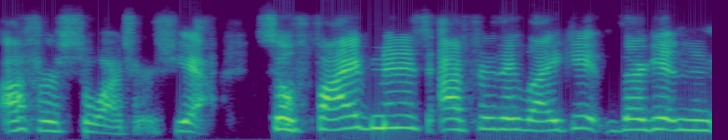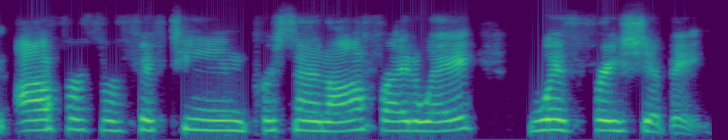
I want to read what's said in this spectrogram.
Offers to watchers. Yeah. So five minutes after they like it, they're getting an offer for 15% off right away with free shipping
